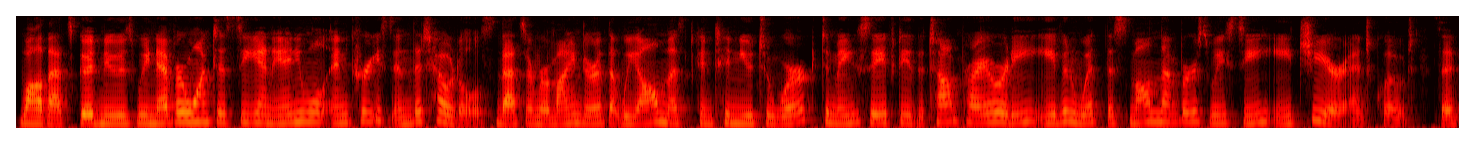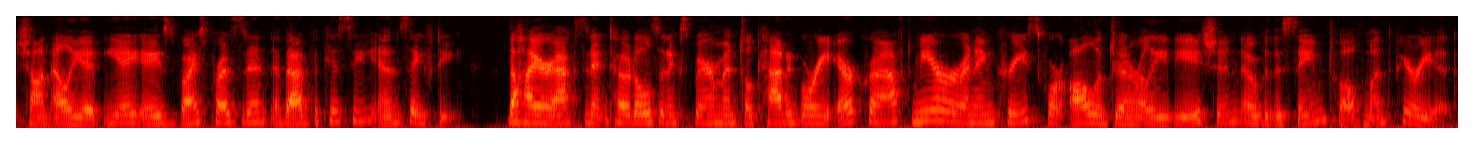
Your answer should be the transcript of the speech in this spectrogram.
While that's good news, we never want to see an annual increase in the totals. That's a reminder that we all must continue to work to make safety the top priority, even with the small numbers we see each year, end quote, said Sean Elliott, EAA's Vice President of Advocacy and Safety. The higher accident totals in experimental category aircraft mirror an increase for all of general aviation over the same 12 month period.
